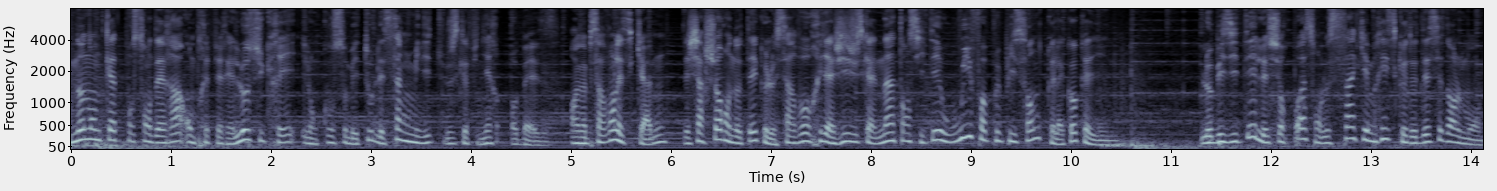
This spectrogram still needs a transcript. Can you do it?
94% des rats ont préféré l'eau sucrée et l'ont consommée toutes les 5 minutes jusqu'à finir obèse. En observant les scans, des chercheurs ont noté que le cerveau réagit jusqu'à une intensité 8 fois plus puissante que la cocaïne. L'obésité et le surpoids sont le cinquième risque de décès dans le monde.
